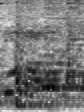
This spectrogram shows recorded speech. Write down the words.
Gracias.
